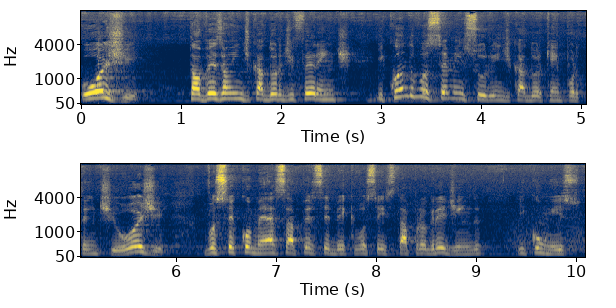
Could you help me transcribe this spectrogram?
hoje, talvez é um indicador diferente. E quando você mensura o indicador que é importante hoje, você começa a perceber que você está progredindo e com isso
